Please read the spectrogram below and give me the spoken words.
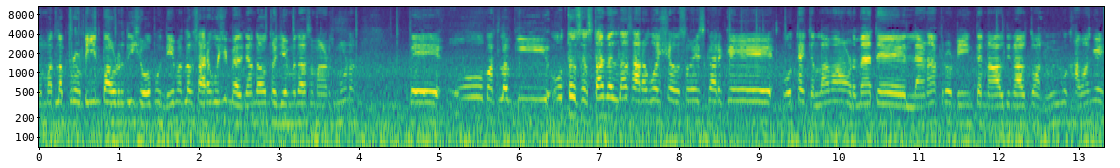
ਉਹ ਮਤਲਬ ਪ੍ਰੋਟੀਨ ਪਾਊਡਰ ਦੀ ਸ਼ੋਪ ਹੁੰਦੀ ਹੈ। ਮਤਲਬ ਸਾਰਾ ਕੁਝ ਹੀ ਮਿਲ ਜਾਂਦਾ ਉੱਥੋਂ ਜਿਮ ਦਾ ਸਮਾਨ ਸਮੂਨ। ਤੇ ਉਹ ਮਤਲਬ ਕਿ ਉੱਥੋਂ ਸਸਤਾ ਮਿਲਦਾ ਸਾਰਾ ਕੁਝ ਸੋ ਇਸ ਕਰਕੇ ਉੱਥੇ ਚੱਲਾਂ ਵਾਂ ਹੁਣ ਮੈਂ ਤੇ ਲੈਣਾ ਪ੍ਰੋਟੀਨ ਤੇ ਨਾਲ ਦੀ ਨਾਲ ਤੁਹਾਨੂੰ ਵੀ ਵਿਖਾਵਾਂਗੇ।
